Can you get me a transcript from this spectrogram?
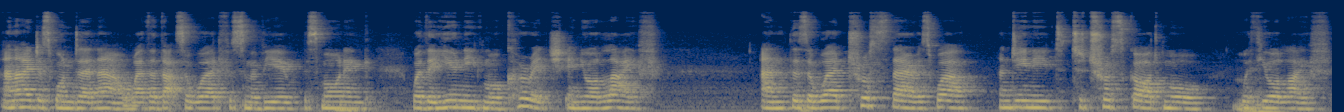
And I just wonder now whether that's a word for some of you this morning, whether you need more courage in your life. And there's a word trust there as well. And do you need to trust God more with mm. your life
